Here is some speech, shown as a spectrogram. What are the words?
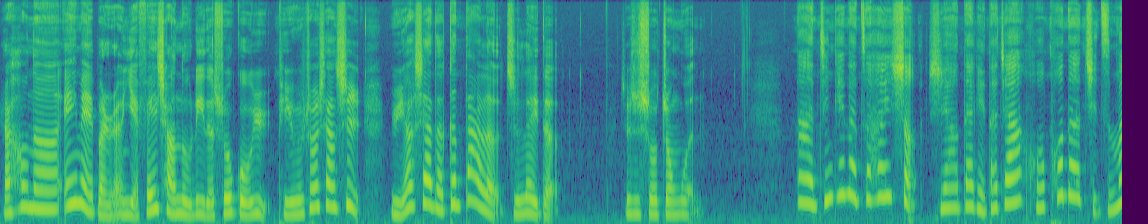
然后呢，Aimer 本人也非常努力的说国语，比如说像是雨要下得更大了之类的，就是说中文。那今天的最后一首是要带给大家活泼的曲子吗？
